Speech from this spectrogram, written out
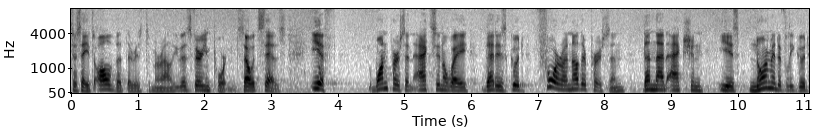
to say it's all that there is to morality, but it's very important. So it says, if one person acts in a way that is good for another person, then that action is normatively good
